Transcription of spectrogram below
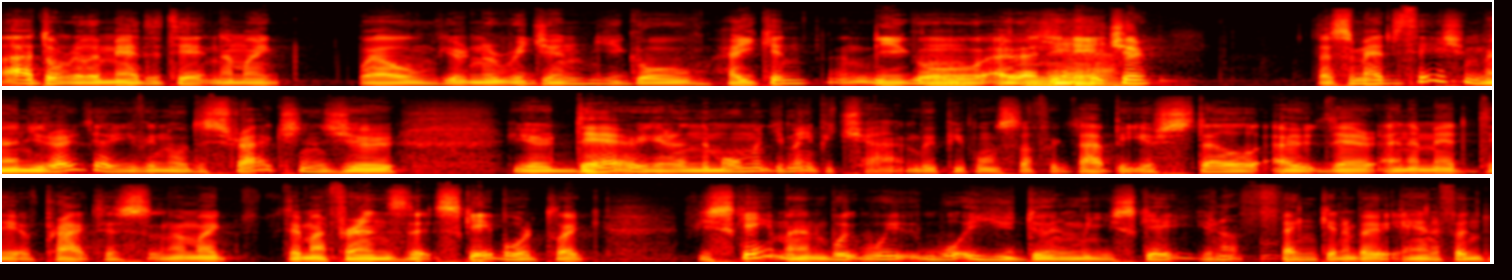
"I don't really meditate," and I'm like, "Well, you're Norwegian. You go hiking and you go Mm. out in the nature. That's a meditation, man. You're out there. You've got no distractions. You're you're there. You're in the moment. You might be chatting with people and stuff like that, but you're still out there in a meditative practice." And I'm like to my friends that skateboard, like. If you skate, man, what, what what are you doing when you skate? You're not thinking about anything.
